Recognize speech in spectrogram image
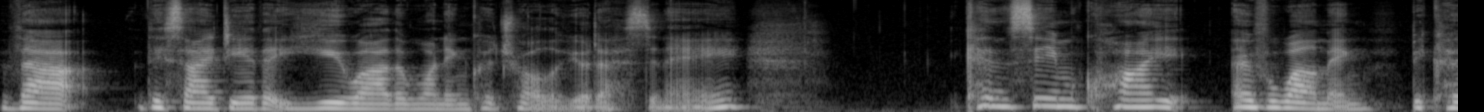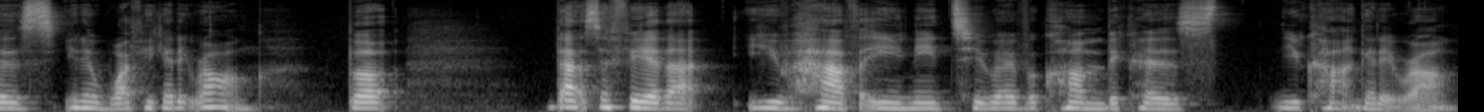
that this idea that you are the one in control of your destiny can seem quite overwhelming because, you know, what if you get it wrong? But that's a fear that you have that you need to overcome because you can't get it wrong.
